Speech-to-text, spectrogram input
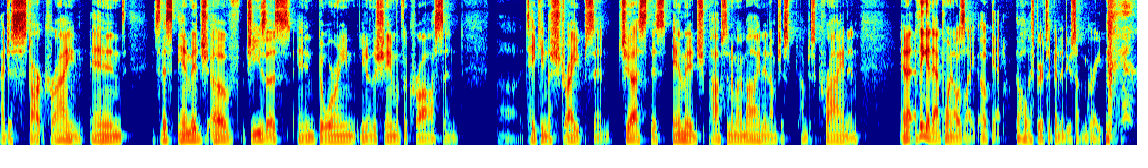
I just start crying. And it's this image of Jesus enduring, you know, the shame of the cross and taking the stripes and just this image pops into my mind and I'm just I'm just crying and and I think at that point I was like, okay, the Holy Spirit's going to do something great.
